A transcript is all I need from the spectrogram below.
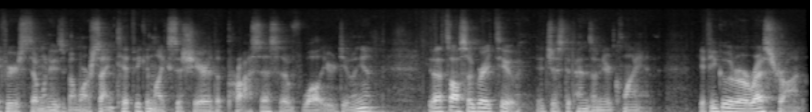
If you're someone who's a bit more scientific and likes to share the process of while you're doing it, that's also great too. It just depends on your client. If you go to a restaurant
